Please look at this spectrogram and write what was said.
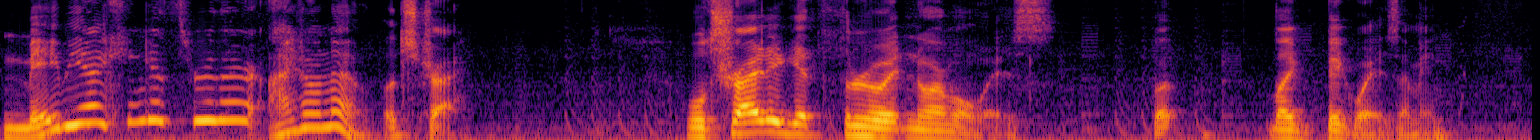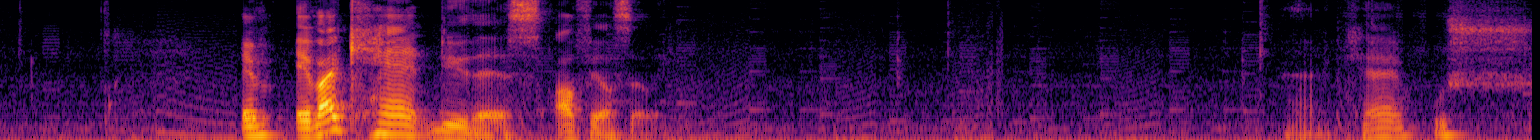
Maybe I can get through there? I don't know. Let's try. We'll try to get through it normal ways. But like big ways, I mean. If if I can't do this, I'll feel silly. Okay, whoosh.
